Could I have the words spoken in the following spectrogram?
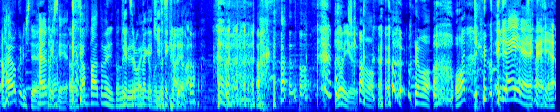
早送りして早送りして3パート目に飛んでくれ結ればいいと論だけ聞い思うんですけど。てくれればどういう？しかもこれもう終わってるこいやいやいやいや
